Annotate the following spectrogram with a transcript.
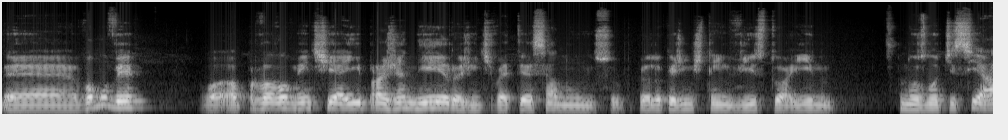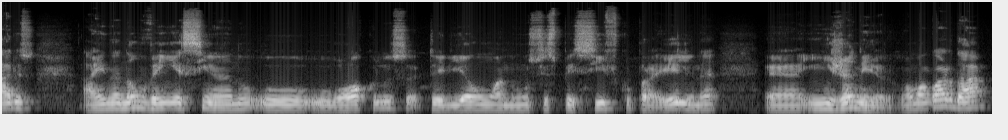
É, vamos ver. Provavelmente aí para janeiro a gente vai ter esse anúncio. Pelo que a gente tem visto aí nos noticiários. Ainda não vem esse ano o, o óculos, teria um anúncio específico para ele né, é, em janeiro. Vamos aguardar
